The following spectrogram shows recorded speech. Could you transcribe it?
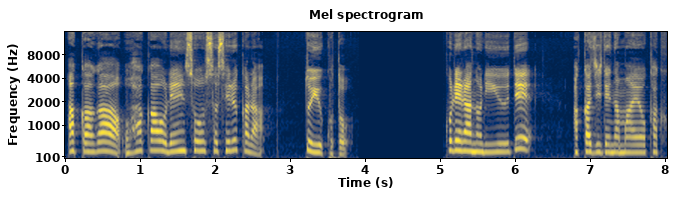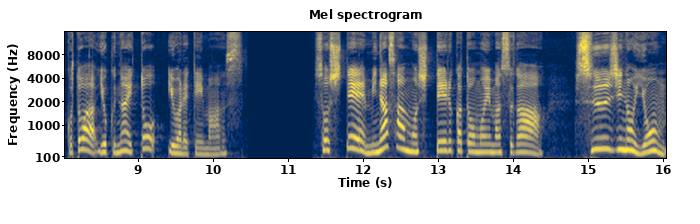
赤がお墓を連想させるからということ。これらの理由で赤字で名前を書くことは良くないと言われています。そして皆さんも知っているかと思いますが数字の4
